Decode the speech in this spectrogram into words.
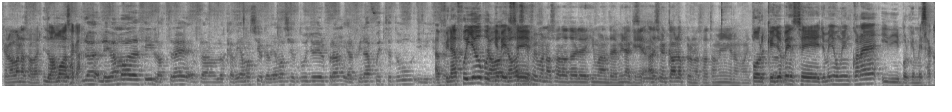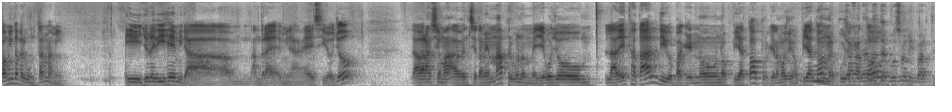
Que lo van a saber. lo vamos a sacar. Lo, lo íbamos a decir los tres, en plan, los que habíamos sido, que habíamos sido tú, yo y el Frank, y al final fuiste tú y dijiste. Al final fui yo porque luego, luego pensé... sí fuimos nosotros dos y le dijimos a Andrés, mira, que Sí. ha sido el Carlos, pero nosotros también lo hemos hecho. Porque yo pensé, yo me llevo muy bien con él y di- porque me sacó a mí para preguntarme a mí. Y yo le dije, mira, Andrés, mira, he sido yo, habrán sido, más, habrán sido también más, pero bueno, me llevo yo la de esta tal, digo, para que no nos pilla a todos, porque éramos si nos pilla a todos, nos expulsan a final no te todos. puso ni parte.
